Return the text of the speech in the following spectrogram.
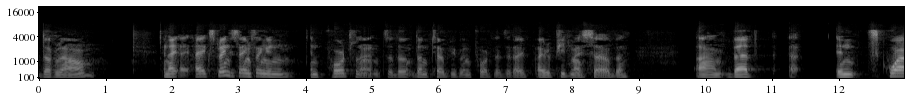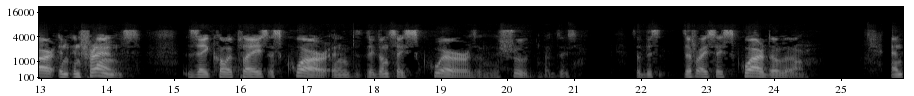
d'Orléans. And I, I explained the same thing in in Portland, so don't don't tell people in Portland that I, I repeat myself, but um, but uh, in square in in France, they call a place a square, and they don't say square, they should, but this so this therefore I say square d'Orléans. And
